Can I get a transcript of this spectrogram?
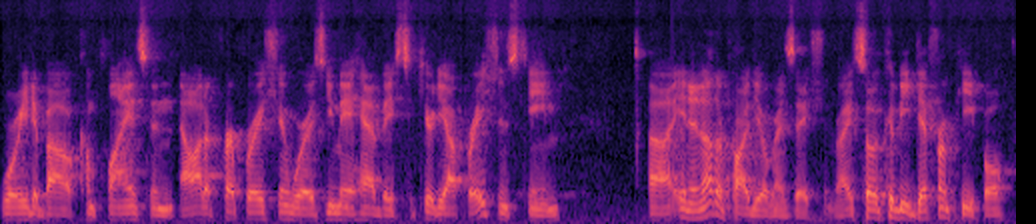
worried about compliance and audit preparation, whereas you may have a security operations team uh, in another part of the organization, right? So it could be different people.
